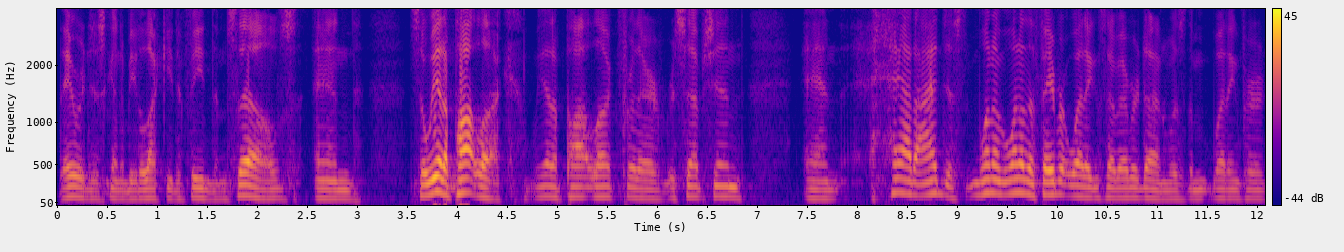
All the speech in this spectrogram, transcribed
they were just going to be lucky to feed themselves, and so we had a potluck. We had a potluck for their reception and had I just one of one of the favorite weddings I've ever done was the wedding for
